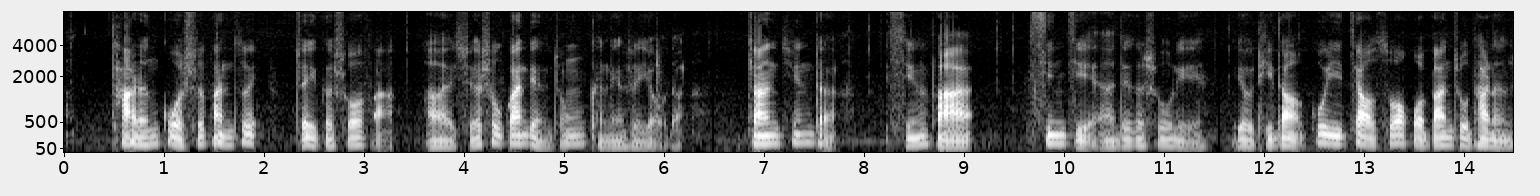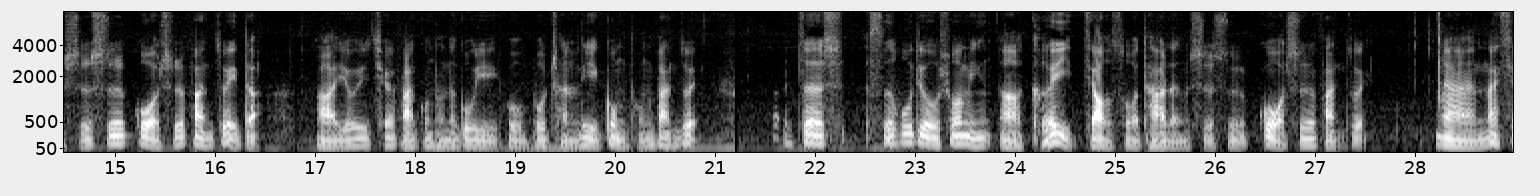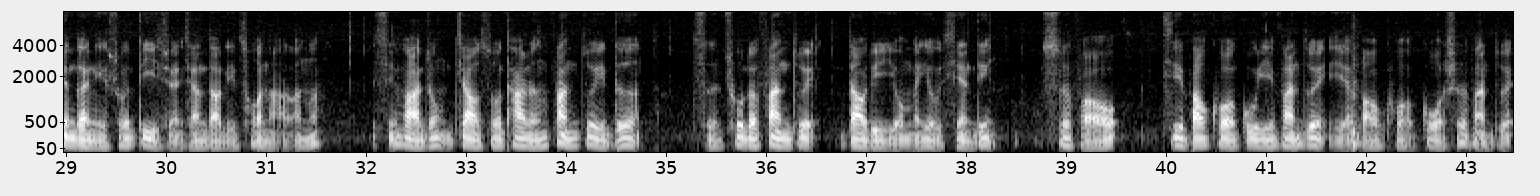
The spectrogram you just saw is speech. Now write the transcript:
他人过失犯罪这个说法，呃，学术观点中肯定是有的。张军的《刑法新解》这个书里有提到，故意教唆或帮助他人实施过失犯罪的，啊，由于缺乏共同的故意，故不成立共同犯罪。这是似乎就说明啊，可以教唆他人实施过失犯罪。啊，那现在你说 D 选项到底错哪了呢？刑法中教唆他人犯罪的，此处的犯罪到底有没有限定？是否既包括故意犯罪，也包括过失犯罪？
